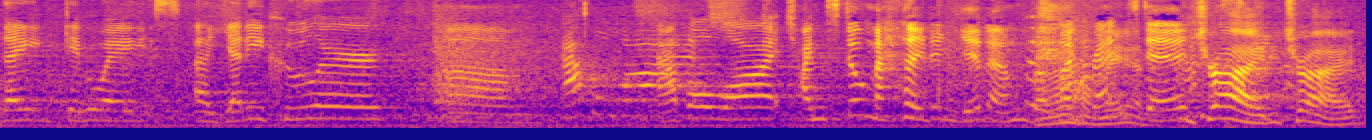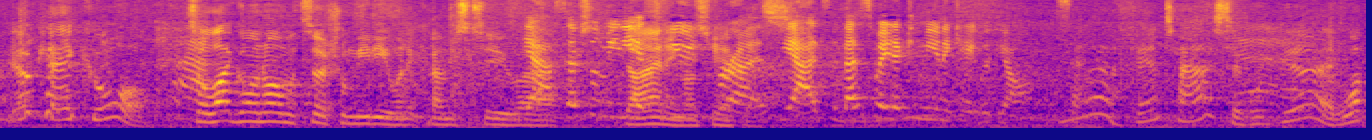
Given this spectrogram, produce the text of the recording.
they gave away a Yeti cooler, um, Apple Watch. Apple Watch. I'm still mad I didn't get them, but my Oh, friends man. You tried. You tried. Okay, cool. So a lot going on with social media when it comes to uh, Yeah, social media is huge for us. Yeah, it's the best way to communicate with y'all. So. Yeah, fantastic. Well, good. Well,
